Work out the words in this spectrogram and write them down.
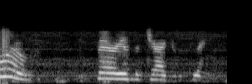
Bloom, Fairy of the Dragon Flame.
